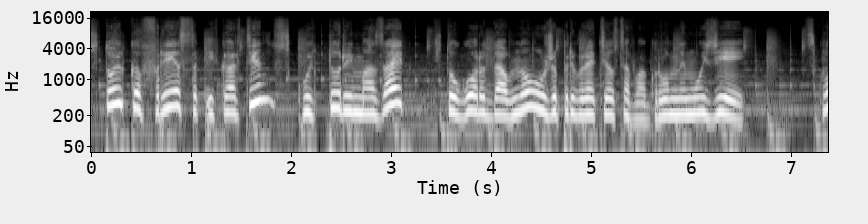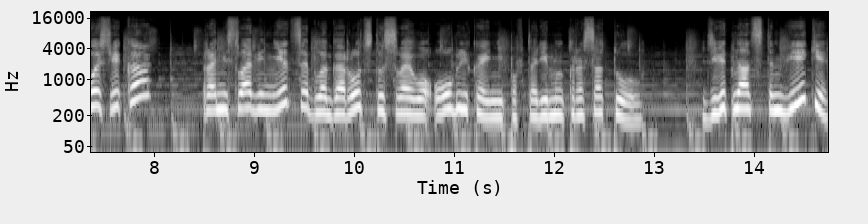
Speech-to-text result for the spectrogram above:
Столько фресок и картин, скульптур и мозаик, что город давно уже превратился в огромный музей. Сквозь века пронесла Венеция благородство своего облика и неповторимую красоту. В XIX веке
